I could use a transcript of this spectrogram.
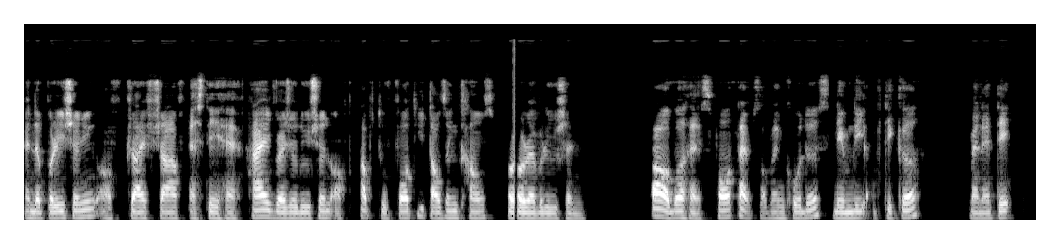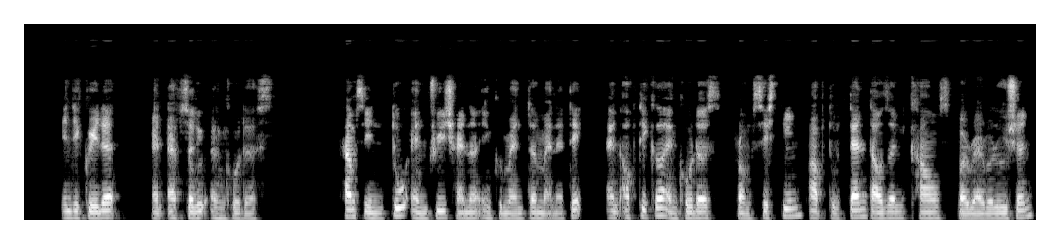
and the positioning of drive shaft as they have high resolution of up to 40,000 counts per revolution. FAULHABER has four types of encoders, namely optical, magnetic, integrated, and absolute encoders. Comes in 2 and 3 channel incremental magnetic and optical encoders from 16 up to 10,000 counts per revolution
